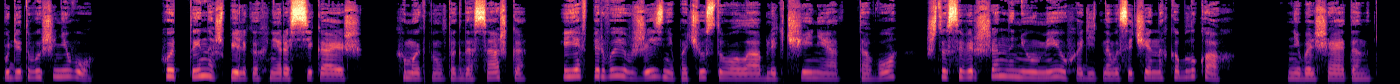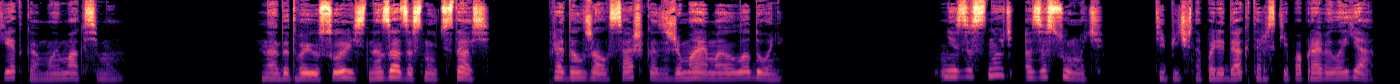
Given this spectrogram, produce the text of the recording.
будет выше него. «Хоть ты на шпильках не рассекаешь», — хмыкнул тогда Сашка, и я впервые в жизни почувствовала облегчение от того, что совершенно не умею ходить на высоченных каблуках. Небольшая танкетка — мой максимум. «Надо твою совесть назад заснуть, Стась!» Продолжал Сашка, сжимая мою ладонь. «Не заснуть, а засунуть», — типично по-редакторски поправила я,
